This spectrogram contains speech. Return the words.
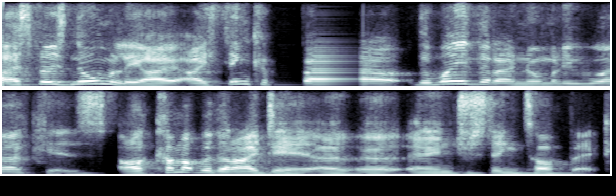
I suppose normally I, I think about the way that I normally work is I'll come up with an idea, a, a, an interesting topic,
